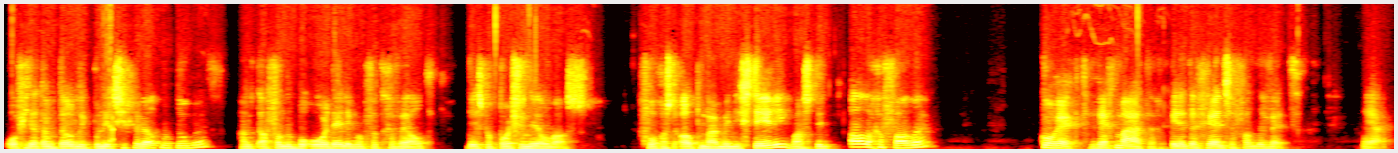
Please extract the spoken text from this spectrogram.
Of je dat ook dodelijk politiegeweld moet noemen, hangt af van de beoordeling of het geweld disproportioneel was. Volgens het Openbaar Ministerie was het in alle gevallen correct, rechtmatig, binnen de grenzen van de wet. Nou ja,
